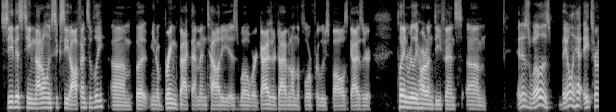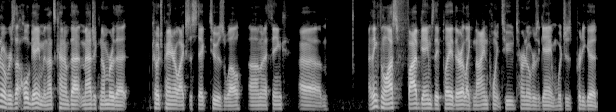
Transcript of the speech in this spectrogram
see this team not only succeed offensively, um, but you know, bring back that mentality as well, where guys are diving on the floor for loose balls, guys are playing really hard on defense. Um, and as well as they only had eight turnovers that whole game, and that's kind of that magic number that Coach Painter likes to stick to as well. Um, and I think um, I think in the last five games they've played, they're at like 9.2 turnovers a game, which is pretty good.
